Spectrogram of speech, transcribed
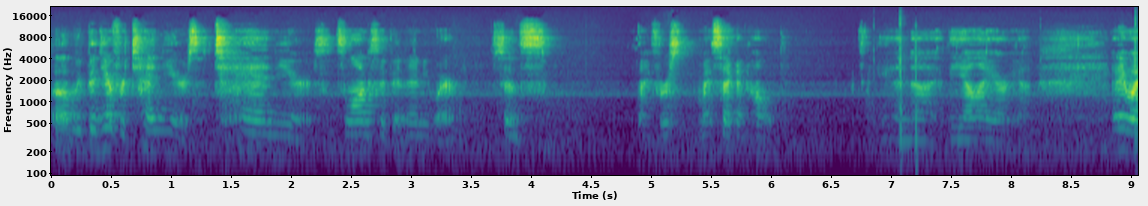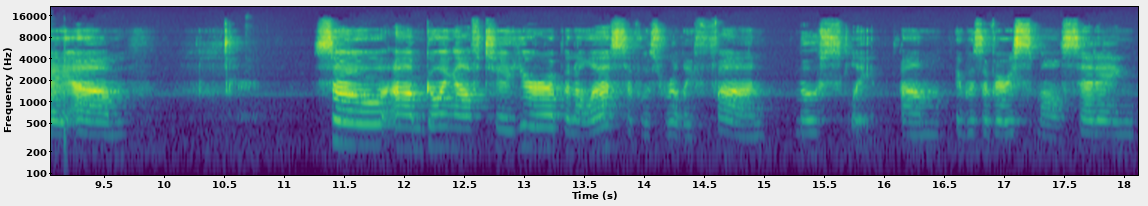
Uh, we've been here for 10 years. 10 years. It's long as I've been anywhere since my first, my second home in uh, the LA area. Anyway, um, so um, going off to Europe and all that stuff was really fun, mostly. Um, it was a very small setting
